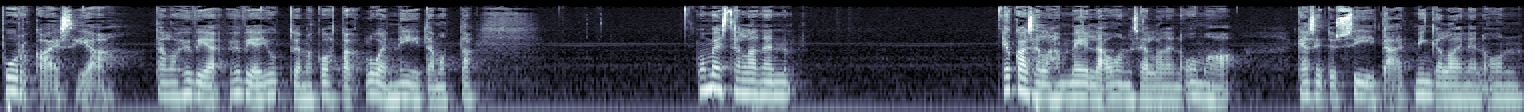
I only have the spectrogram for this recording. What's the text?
purkaisi. Ja täällä on hyviä, hyviä juttuja, mä kohta luen niitä, mutta mun mielestä sellainen, jokaisellahan meillä on sellainen oma käsitys siitä, että minkälainen on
